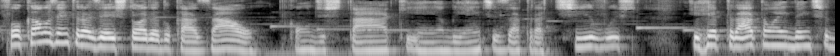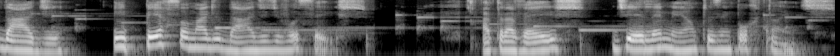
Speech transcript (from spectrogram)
Focamos em trazer a história do casal com destaque em ambientes atrativos que retratam a identidade e personalidade de vocês, através de elementos importantes.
